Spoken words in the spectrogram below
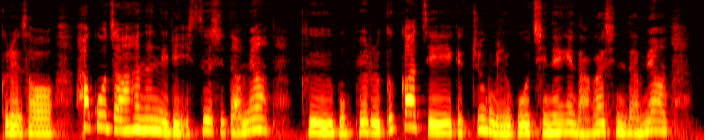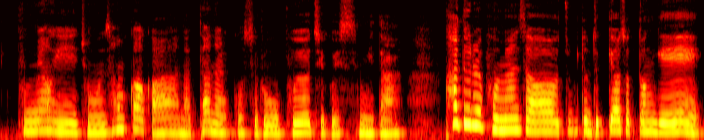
그래서 하고자 하는 일이 있으시다면 그 목표를 끝까지 쭉 밀고 진행해 나가신다면 분명히 좋은 성과가 나타날 것으로 보여지고 있습니다. 카드를 보면서 좀 또 느껴졌던 게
